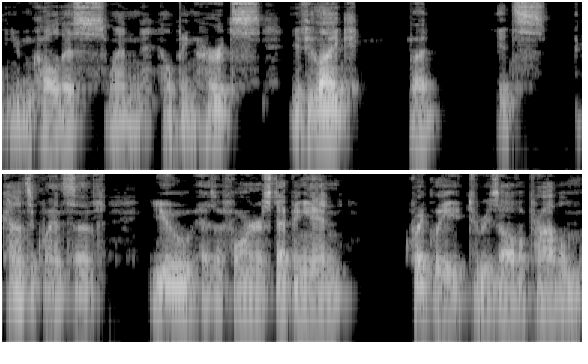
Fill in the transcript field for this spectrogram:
And you can call this when helping hurts, if you like, but it's a consequence of you as a foreigner stepping in quickly to resolve a problem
